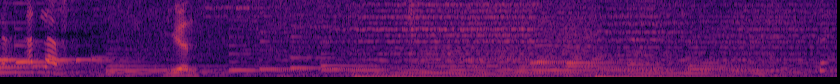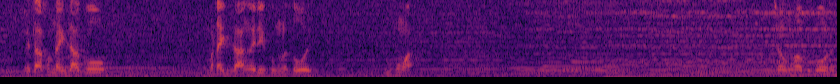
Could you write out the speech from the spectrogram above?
Nè anh làm Yên. Người ta không đánh giá cô Mà đánh giá người đi cùng là tôi Đúng không ạ? Trông hợp với cô đấy.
